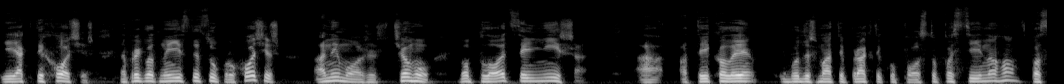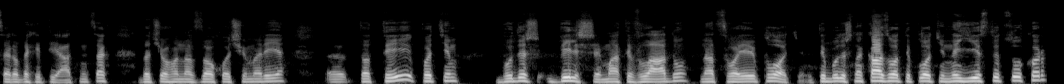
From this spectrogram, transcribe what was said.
і як ти хочеш. Наприклад, не їсти цукру хочеш, а не можеш. Чому? Бо плоть сильніша. А, а ти, коли будеш мати практику посту постійного по середах і п'ятницях, до чого нас заохочує Марія, е, то ти потім будеш більше мати владу над своєю плоттю. І ти будеш наказувати плоті не їсти цукор,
